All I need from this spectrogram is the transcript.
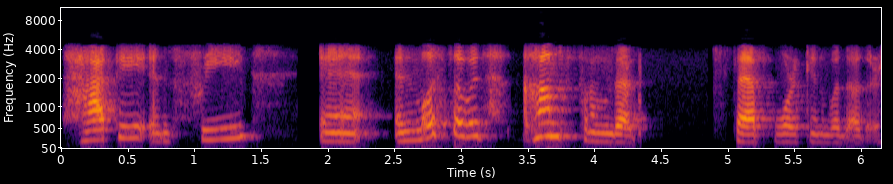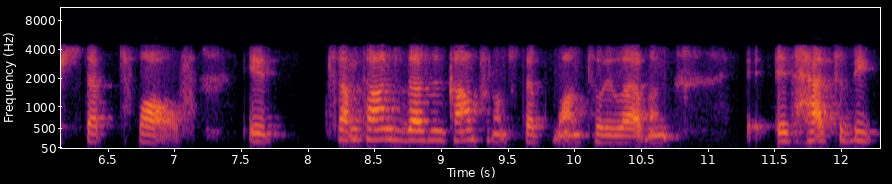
happy and free and and most of it comes from that step working with others step 12 it sometimes doesn't come from step 1 to 11 it had to be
